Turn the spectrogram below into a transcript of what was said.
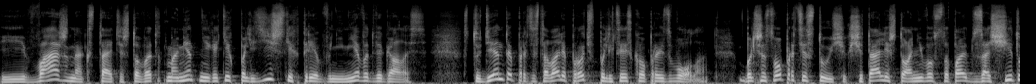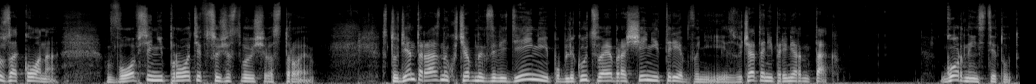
И важно, кстати, что в этот момент никаких политических требований не выдвигалось. Студенты протестовали против полицейского произвола. Большинство протестующих считали, что они выступают в защиту закона, вовсе не против существующего строя. Студенты разных учебных заведений публикуют свои обращения и требования, и звучат они примерно так. Горный институт.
